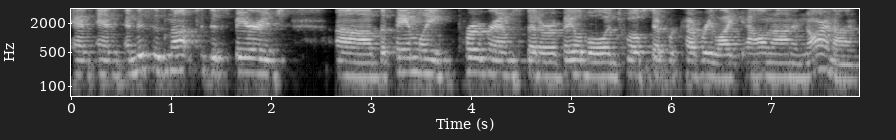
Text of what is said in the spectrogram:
and and and this is not to disparage uh, the family programs that are available in 12-step recovery like Al-Anon and Nar-Anon.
